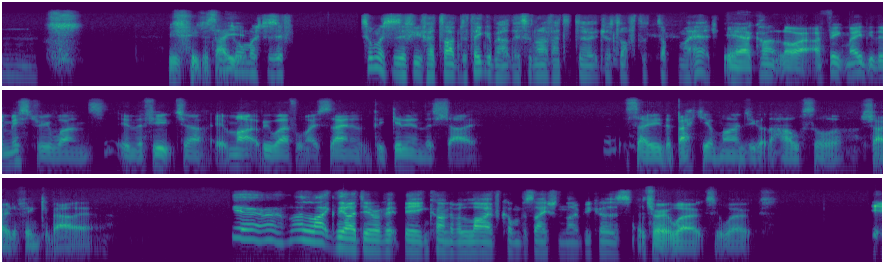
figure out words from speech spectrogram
Hmm. You just hate it's it. almost as if It's almost as if you've had time to think about this, and I've had to do it just off the top of my head. Yeah, I can't lie. I think maybe the mystery ones in the future, it might be worth almost saying at the beginning of the show. So the back of your mind, you got the whole sort of show to think about it. Yeah, I like the idea of it being kind of a live conversation though, because That's where it works. It works. it,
